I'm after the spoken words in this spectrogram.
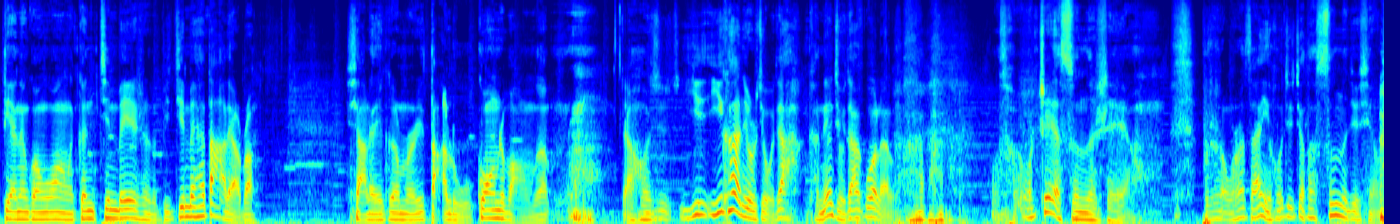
颠颠咣咣的，跟金杯似的，比金杯还大点儿吧。下来一哥们儿，一大撸，光着膀子，然后就一一看就是酒驾，肯定酒驾过来了。我操！我说这孙子谁呀、不是，我说咱以后就叫他孙子就行了。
